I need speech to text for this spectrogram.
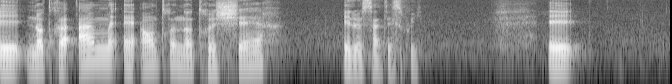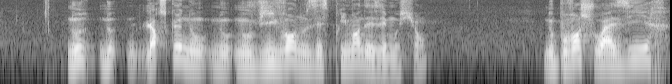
et notre âme est entre notre chair et le Saint-Esprit. Et lorsque nous, vivons, nous exprimons des émotions, nous pouvons choisir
